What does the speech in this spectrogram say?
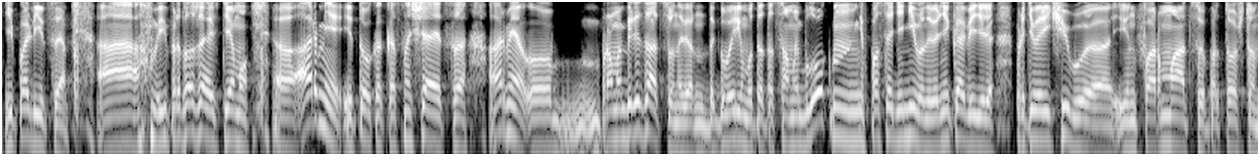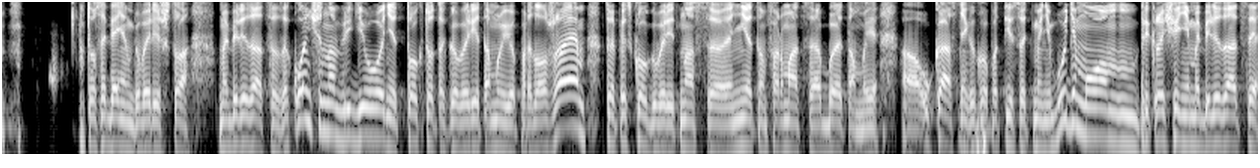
и полиция. А, и продолжая тему э, армии и то, как оснащается армия, про мобилизацию, наверное, договорим вот этот самый блок. В последние дни вы наверняка видели противоречивую информацию про то, что то Собянин говорит, что мобилизация закончена в регионе, то кто-то говорит, а мы ее продолжаем, то Песков говорит, у нас э, нет информации об этом, и а, указ никакой подписывать мы не будем о прекращении мобилизации.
